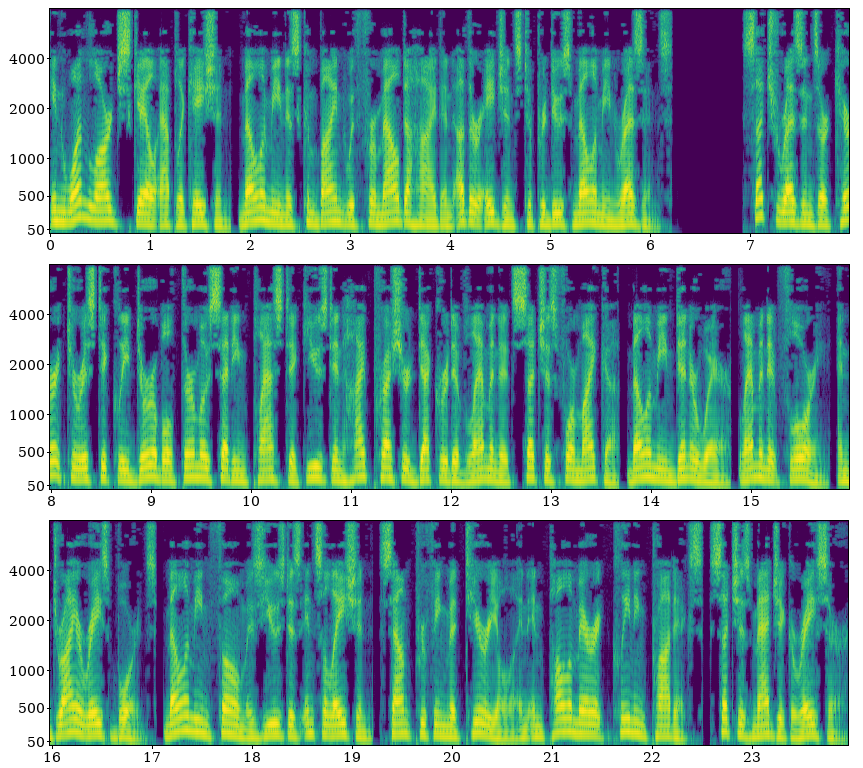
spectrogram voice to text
In one large-scale application, melamine is combined with formaldehyde and other agents to produce melamine resins. Such resins are characteristically durable thermosetting plastic used in high-pressure decorative laminates such as formica, melamine dinnerware, laminate flooring, and dry erase boards. Melamine foam is used as insulation, soundproofing material and in polymeric cleaning products, such as Magic Eraser.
